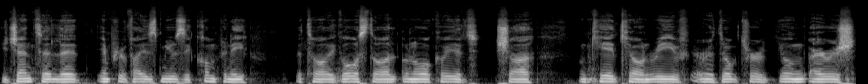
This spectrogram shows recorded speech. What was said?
i gente le Improvised Music Company atá i ggóstáil an ócaid seo an céad ceann riomh ar a Dr. Young Irish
